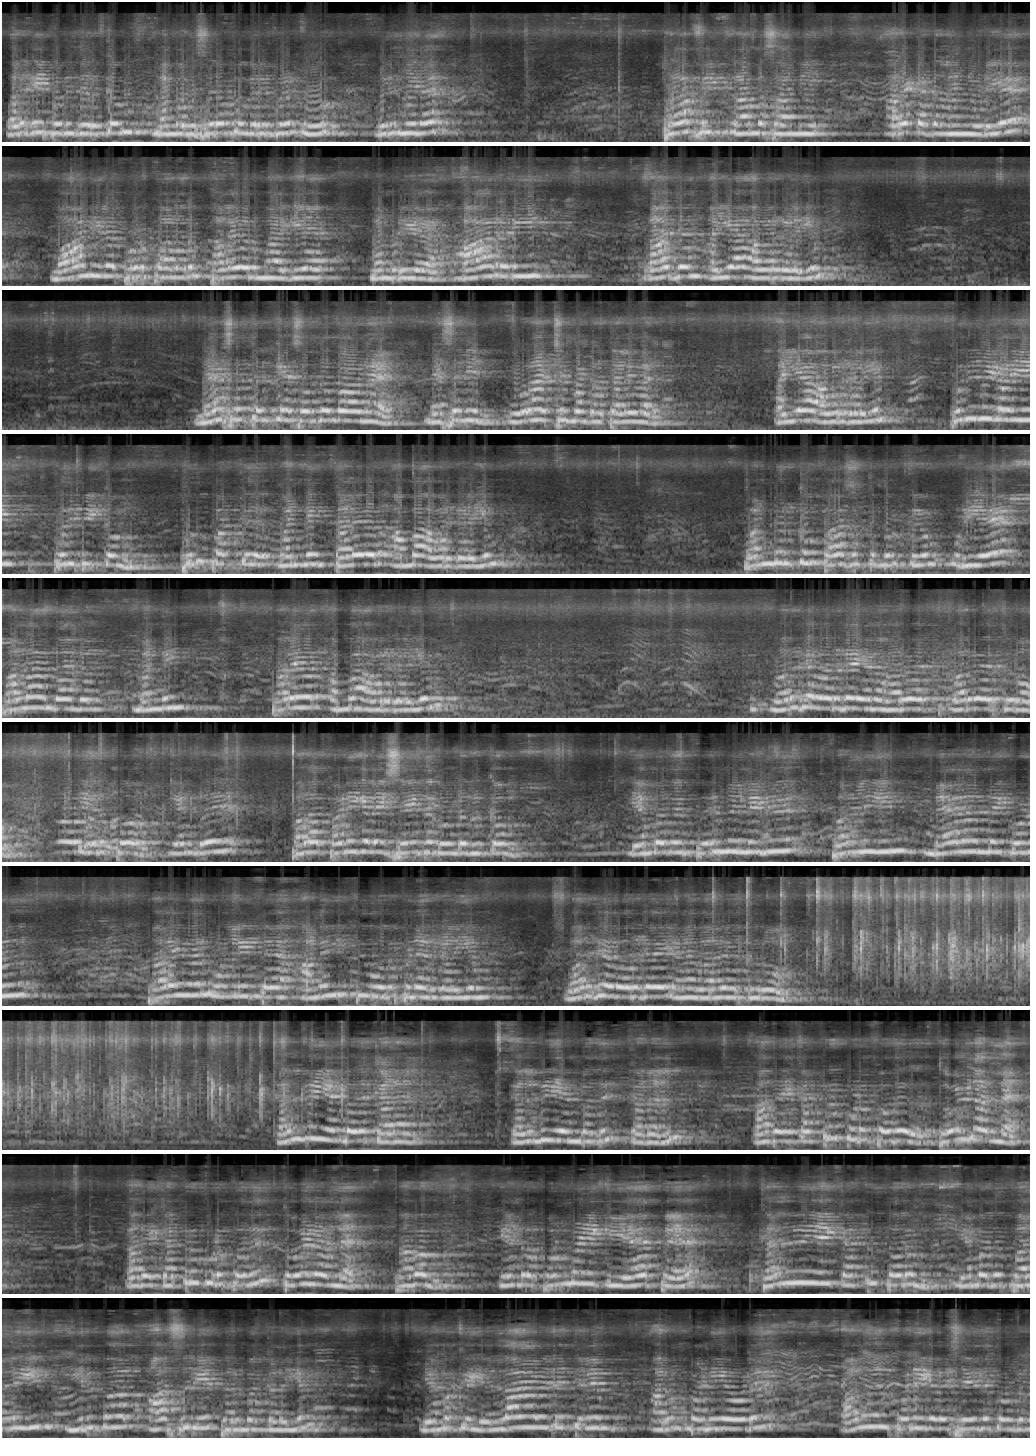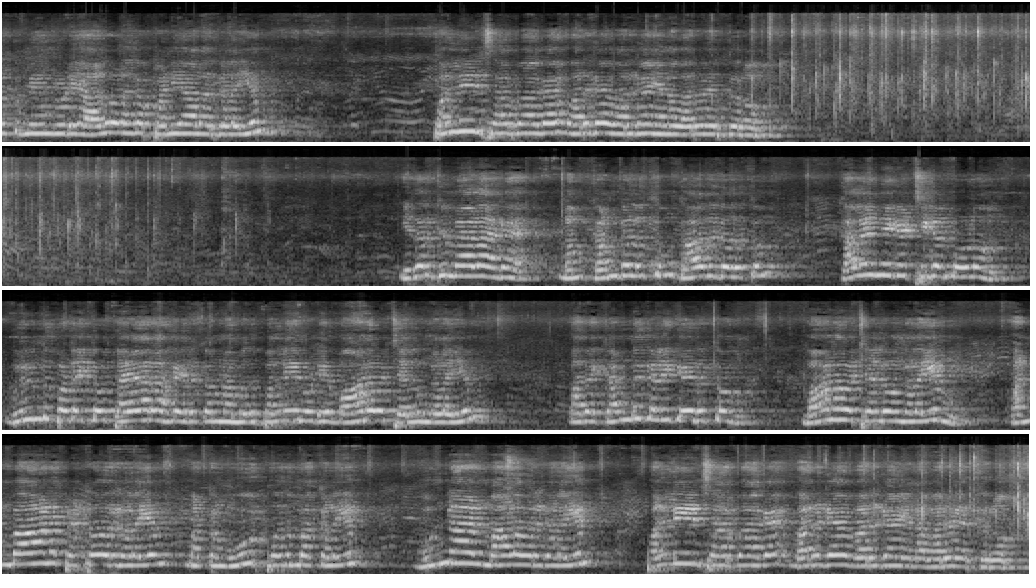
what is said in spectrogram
வருகை புரிந்திருக்கும் நமது சிறப்பு விருப்ப- விருந்தினர் டிராபிக் ராமசாமி அறக்கட்டளையினுடைய மாநில பொறுப்பாளரும் தலைவருமாகிய நம்முடைய ஆரணி ராஜன் ஐயா அவர்களையும் நேசத்திற்கே சொந்தமான நெசலின் ஊராட்சி மன்ற தலைவர் ஐயா அவர்களையும் புதுமைகளை புதுப்பிக்கும் புதுப்பட்டு மண்ணின் தலைவர் அம்மா அவர்களையும் பண்பிற்கும் பாசத்திற்கும் உரிய பல்லாந்தாங்கல் மண்ணின் தலைவர் அம்மா அவர்களையும் வருக வருக என வரவே- வரவேற்கிறோம். இருப்போம் என்று பல பணிகளை செய்து கொண்டிருக்கும் எமது பெருமைமிகு பள்ளியின் மேலாண்மை குழு தலைவர் உள்ளிட்ட அனைத்து உறுப்பினர்களையும் வருக வருக என வரவேற்கிறோம். கல்வி என்பது கடல். கல்வி என்பது கடல். அதை கற்றுக் கொடுப்பது தொழில் அல்ல. அதை கற்றுக் கொடுப்பது தொழில் அல்ல. தவம் என்ற பொன்மொழிக்கு ஏற்ப கல்வியை கற்றுத்தரும் எமது பள்ளியின் இருபால் ஆசிரியர் பெருமக்களையும் எமக்கு எல்லா விதத்திலும் அரும்பணியோடு அலுவல் பணிகளை செய்து கொண்டிருக்கும் எங்களுடைய அலுவலக பணியாளர்களையும் பள்ளியின் சார்பாக வருக வருக என வரவேற்கிறோம். இதற்கு மேலாக நம் கண்களுக்கும் காதுகளுக்கும் கலை நிகழ்ச்சிகள் மூலம் விருந்து படைக்கும் தயாராக இருக்கும் நமது பள்ளியினுடைய மாணவ செல்வங்களையும் அதை கண்டு கழிக்க இருக்கும் மாணவ செல்வங்களையும் அன்பான பெற்றோர்களையும் மற்றும் ஊர் பொதுமக்களையும் முன்னாள் மாணவர்களையும் பள்ளியின் சார்பாக வருக வருக என வரவேற்கிறோம்.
